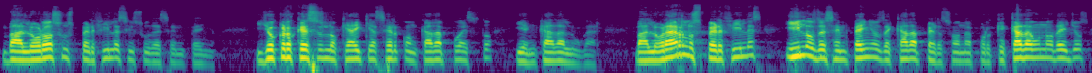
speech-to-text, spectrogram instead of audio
valoró sus perfiles y su desempeño. Y yo creo que eso es lo que hay que hacer con cada puesto y en cada lugar. Valorar los perfiles y los desempeños de cada persona, porque cada uno de ellos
